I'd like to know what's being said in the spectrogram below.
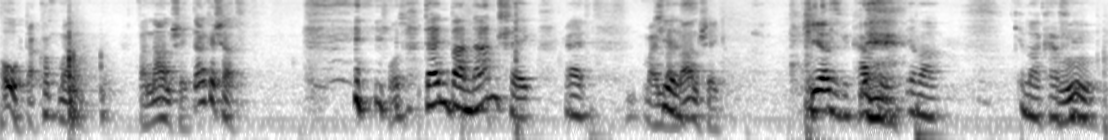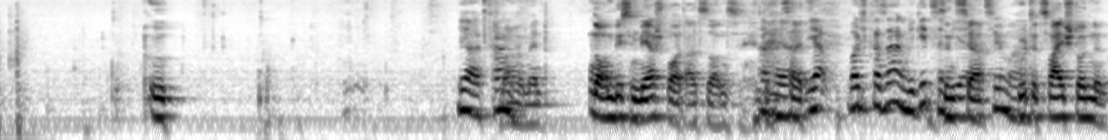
Oh, da kommt mein Bananenshake. Danke, Schatz. Dein Bananenshake. Geil. Mein Cheers. Bananenshake. Cheers. Ich trinke Kaffee, immer, immer Kaffee. Mm. Mm. Ja, Frank. Ich Moment noch ein bisschen mehr Sport als sonst. Ach, ja. ja, wollte ich gerade sagen, wie geht's denn dir? Ja Erzähl mal. Gute zwei Stunden.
